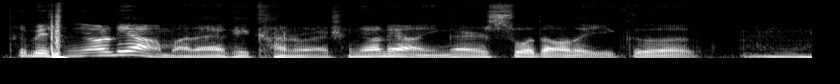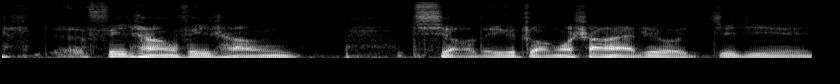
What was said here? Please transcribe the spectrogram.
特别成交量嘛，大家可以看出来，成交量应该是缩到了一个嗯非常非常小的一个状况。上海只有接近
